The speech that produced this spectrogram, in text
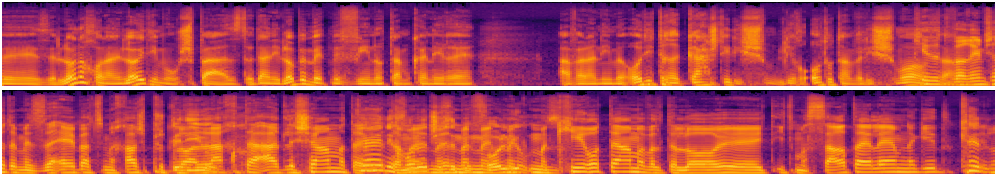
אה, זה לא נכון, אני לא הייתי מאושפז, אתה יודע, אני לא באמת מבין אותם כנראה, אבל אני מאוד התרגשתי לש... לראות אותם ולשמוע כי אותם. זה דברים שאתה מזהה בעצמך, שפשוט לא בדיוק. הלכת עד לשם, אתה כן, אתה יכול להיות שזה בווליום. מכיר אותם, אבל אתה לא אה, התמסרת אליהם, נגיד? כן, כאילו?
